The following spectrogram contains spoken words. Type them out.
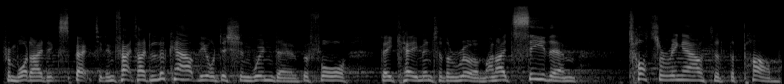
from what I'd expected. In fact, I'd look out the audition window before they came into the room, and I'd see them tottering out of the pub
